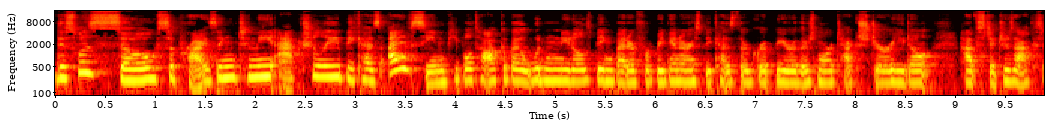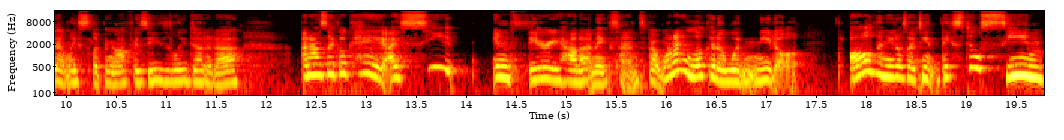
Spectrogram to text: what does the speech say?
this was so surprising to me actually because I've seen people talk about wooden needles being better for beginners because they're grippier, there's more texture, you don't have stitches accidentally slipping off as easily, da da da. And I was like, okay, I see in theory how that makes sense, but when I look at a wooden needle, all the needles I've seen, they still seem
